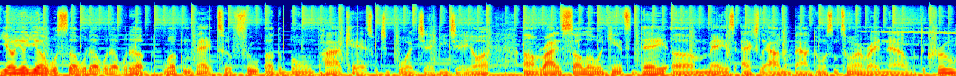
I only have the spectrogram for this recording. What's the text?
Yo, yo, yo, what's up? What up? What up? What up? Welcome back to Fruit of the Boom podcast with your boy JBJR. Um, riding solo again today. Um, Matt is actually out and about doing some touring right now with the crew.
